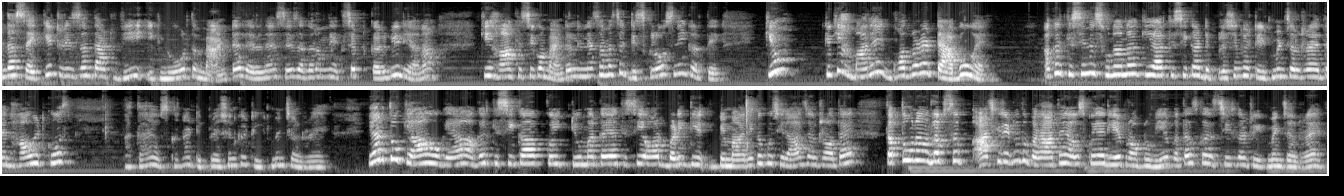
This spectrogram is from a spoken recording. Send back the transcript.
the second reason that we ignore the mental illness is अगर हमने एक्सेप्ट कर भी लिया ना, कि हाँ किसी को मेंटल इलनेस हम ऐसे डिस्क्लोज नहीं करते। क्यों? क्योंकि हमारे एक बहुत बड़ा टैबू है। अगर किसी ने सुना ना कि यार किसी का डिप्रेशन का ट्रीटमेंट चल रहा है देन हाउ इट गोज पता है उसका ना डिप्रेशन का ट्रीटमेंट चल रहा है। यार तो क्या हो गया? अगर किसी का कोई ट्यूमर का या किसी और बड़ी बीमारी का कुछ इलाज चल रहा होता है, तब तो ना मतलब सब आज के डेट में तो बताते हैं उसको, यार ये प्रॉब्लम है, पता है उसका इस चीज़ का ट्रीटमेंट चल रहा है।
